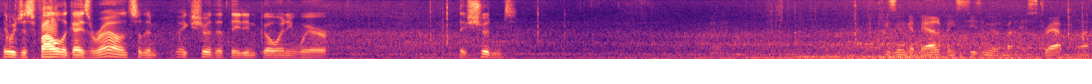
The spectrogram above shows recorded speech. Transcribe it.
They would just follow the guys around so they make sure that they didn't go anywhere they shouldn't. He's gonna get mad if he sees me with my strap not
